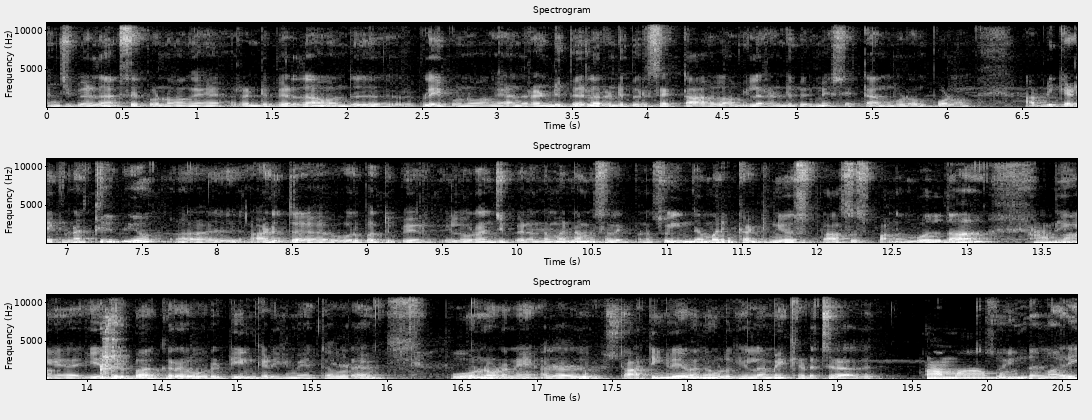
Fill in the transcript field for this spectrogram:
அஞ்சு பேர் தான் அக்செப்ட் பண்ணுவாங்க ரெண்டு பேர் தான் வந்து ரிப்ளை பண்ணுவாங்க. அந்த ரெண்டு பேரில் ரெண்டு பேர் செட் ஆகலாம் இல்லை ரெண்டு பேருமே செட் ஆகாம போகலாம். அப்படி கிடைக்கலனா திருப்பியும் அடுத்த ஒரு பத்து பேர் இல்லை ஒரு அஞ்சு பேர் அந்த மாதிரி நம்ம செலக்ட் பண்ணோம் ஸோ இந்த மாதிரி கண்டினியூஸ் ப்ராசஸ் பண்ணும்போது தான் நீங்கள் எதிர்பார்க்குற ஒரு டீம் கிடைக்குமே தவிர போன உடனே அதாவது ஸ்டார்டிங்லேயே வந்து உங்களுக்கு எல்லாமே கிடைச்சிடாது. ஆமாம் இந்த மாதிரி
